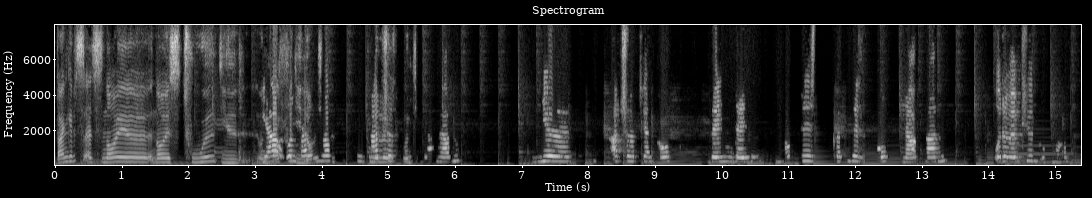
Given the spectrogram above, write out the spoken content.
dann gibt es als neue, neues Tool die und ja, Waffe, und die Leuchtpistole und die haben wir Artshotgun auch, wenn dein Kopf ist, können wir auch nachladen. Oder beim Türen aufmachen.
